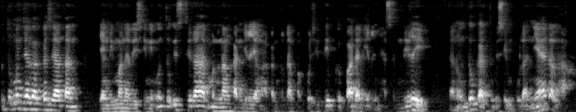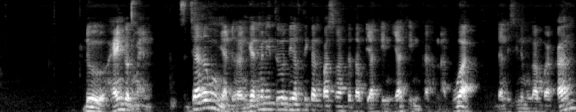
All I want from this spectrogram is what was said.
untuk menjaga kesehatan yang di mana di sini untuk istirahat menenangkan diri yang akan berdampak positif kepada dirinya sendiri. Dan untuk kartu kesimpulannya adalah The Hanged Man. Secara umumnya The Hanged Man itu diartikan pasrah tetap yakin, yakin karena kuat. Dan di sini menggambarkan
